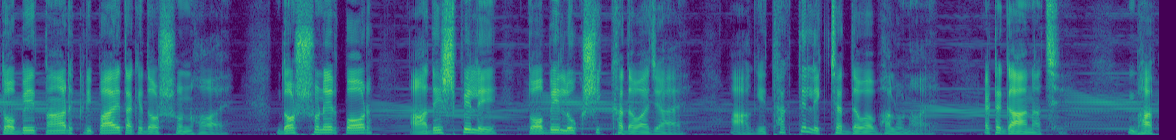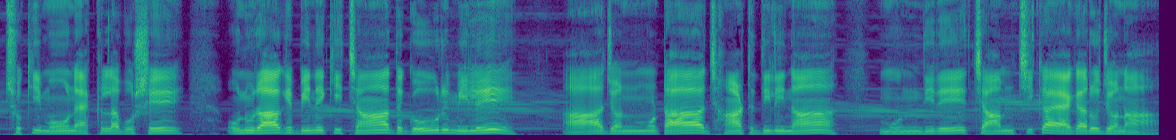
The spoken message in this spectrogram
তবে তাঁর কৃপায় তাকে দর্শন হয়। দর্শনের পর আদেশ পেলে তবে লোকশিক্ষা দেওয়া যায়। আগে থাকতে লেকচার দেওয়া ভালো নয়। একটা গান আছে। ভাবছ কি মন একলা বসে? অনুরাগ বিনে কি চাঁদ গৌর মিলে? আ জন্মটা ঝাঁট দিলি না? মন্দিরে চামচিকা এগারো জনা।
